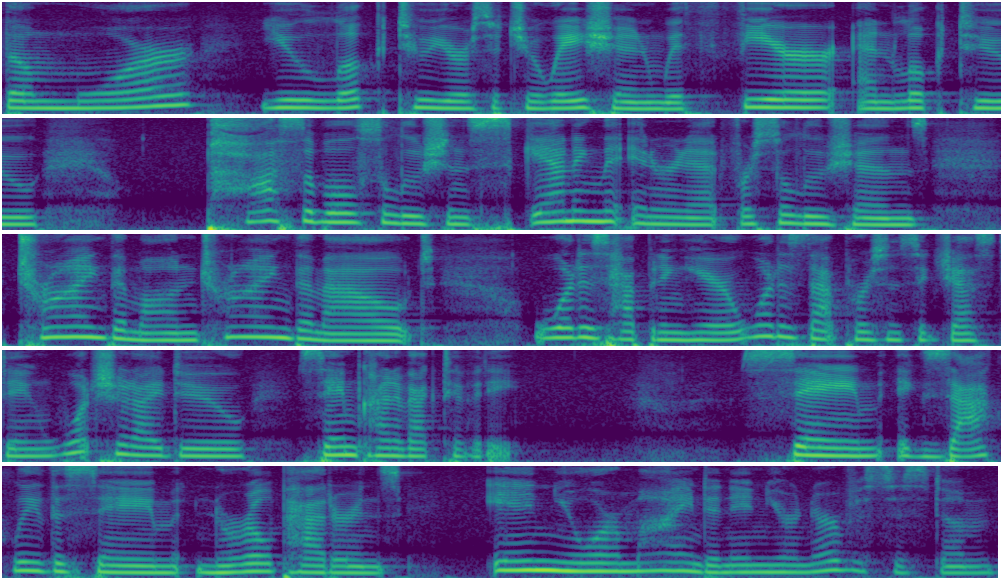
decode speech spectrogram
The more you look to your situation with fear and look to possible solutions, scanning the internet for solutions, trying them on, trying them out. What is happening here? What is that person suggesting? What should I do? Same kind of activity. Same, exactly the same neural patterns in your mind and in your nervous system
